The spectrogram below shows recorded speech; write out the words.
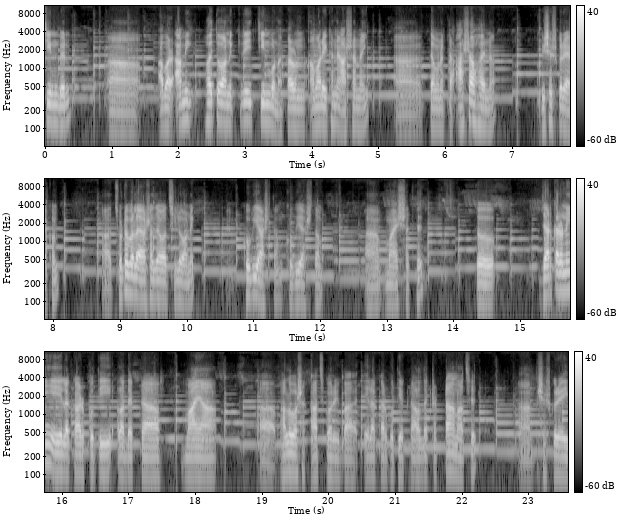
চিনবেন। আবার আমি হয়তো অনেকেই চিনবো না, কারণ আমার এখানে আসা নাই। তেমন একটা আশা হয় না, বিশেষ করে এখন। ছোটবেলায় আসা যাওয়া ছিল অনেক। খুবই আসতাম খুবই আসতাম মায়ের সাথে। তো যার কারণেই এই এলাকার প্রতি আলাদা একটা মায়া ভালোবাসা কাজ করে বা এলাকার প্রতি একটা আলাদা একটা টান আছে। বিশেষ করে এই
